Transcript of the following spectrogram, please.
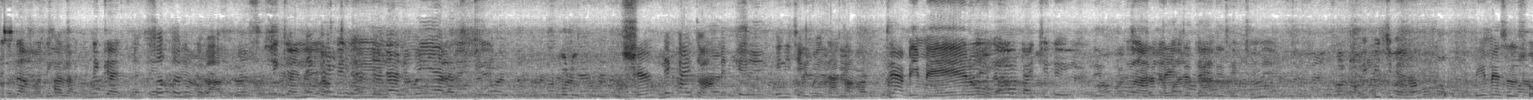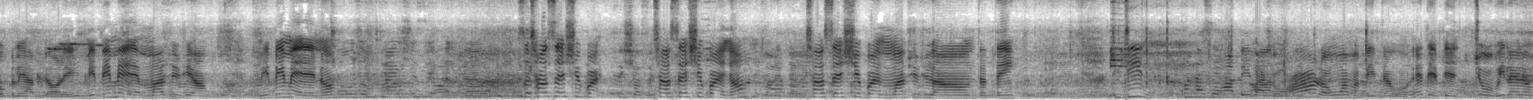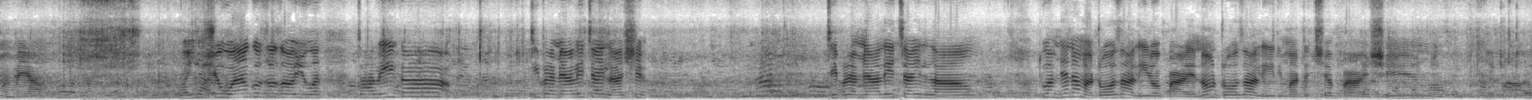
တူတာမဒီဟာလားနိကတ်စတ်တယ်ကပါနိကတ်နိကတ်တင်နေလာနမရလာကိုလူရှင်လက်ကိုက်တော့အမေကမင်းချင်းဝင်တာတော့ပြပြီးမယ်တော့တိုက်ချီလေးတသိန်းတသိန်းတသိန်းမိပိချမယ်နော်ပြီးမယ်ဆိုဆိုကလေးကပြောလေမိပြီးမယ်မဖီဖျောင်းမိပြီးမယ်နော်ပုံစံ80ခက်က68 point 68 point နော်68 point မဖီဖျောင်းတသိန်း ဒီဒီခုနဆယ်ဟာပေးပါဆိုအားလုံးဝမပေးတော့ဘူးအဲ့တဲ့ပြန်ကြော်ပေးလိုက်တော့မှမရဘူးဝိုင်းလာယူဝမ်ကိုစိုးစိုးယူဝမ်ဒါလေးကဒီပရမများလေးကြိုက်လားရှင့်ဒီပရမများလေးကြိုက်လားသူကမျက်နှာမှာဒေါစာလေးတော့ပါတယ်နော်ဒေါစာလေးဒီမှာတစ်ချက်ပါရှင်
